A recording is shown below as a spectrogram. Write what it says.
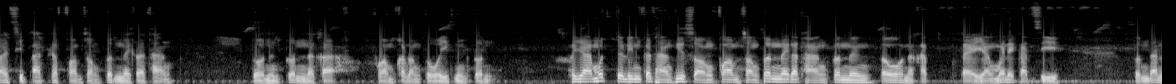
110 บาทครับฟอร์มสองต้นในกระถางตัวหนึ่งต้นแล้วก็ฟอร์มกำลังโตอีกหนึ่งต้นพญามุจลินกระถางที่สองฟอร์มสองต้นในกระถางต้นหนึ่งโตนะครับ แต่ยังไม่ได้กัดสีต้นดัน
